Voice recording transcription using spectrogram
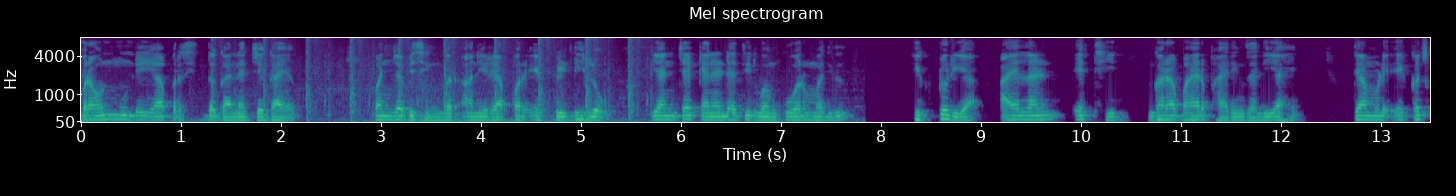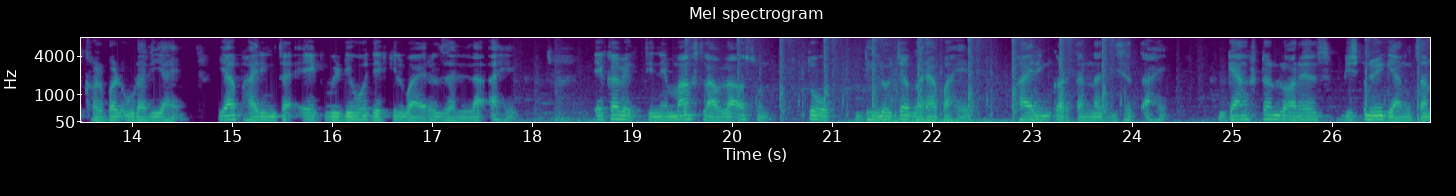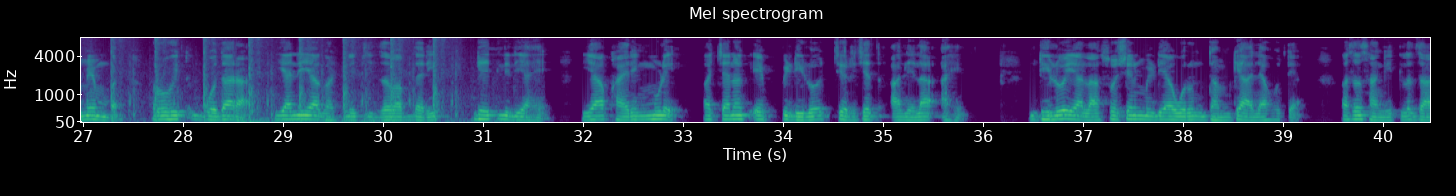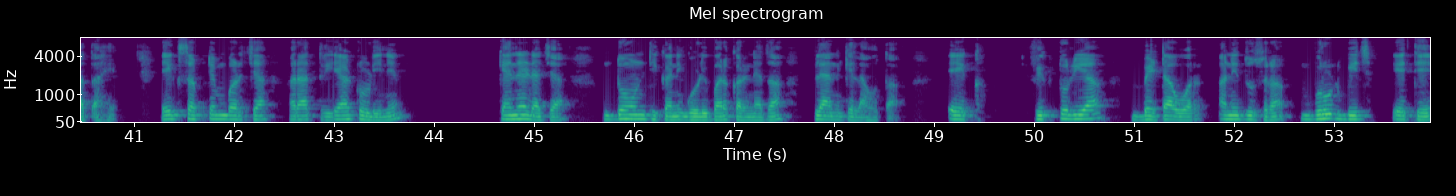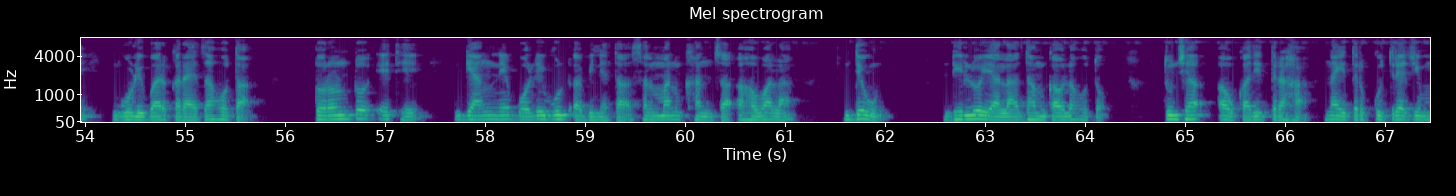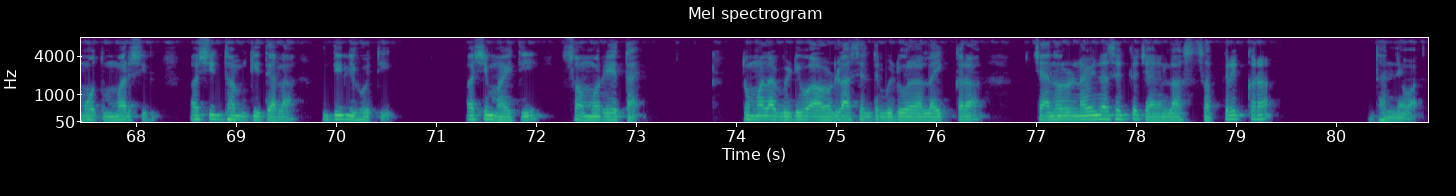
Brown Munde या प्रसिद्ध गाण्याचे गायक पंजाबी सिंगर आणि रॅपर ए पी ढिलो यांच्या कॅनडातील वंकुवरमधील व्हिक्टोरिया आयलँड येथील घराबाहेर फायरिंग झाली आहे. त्यामुळे एकच खळबळ उडाली आहे. या फायरिंगचा एक व्हिडिओ देखील व्हायरल झालेला आहे. एका व्यक्तीने मास्क लावला असून तो ढिलोच्या घराबाहेर फायरिंग करताना दिसत आहे. गँगस्टर लॉरेन्स बिश्नोई गँगचा मेंबर रोहित गोदारा याने या घटनेची जबाबदारी घेतलेली आहे. या फायरिंगमुळे अचानक ए पी ढिलो चर्चेत आलेला आहे. ढिलो याला सोशल मीडियावरून धमक्या आल्या होत्या असं सांगितलं जात आहे. एक सप्टेंबरच्या रात्री या टोळीने कॅनडाच्या दोन ठिकाणी गोळीबार करण्याचा प्लॅन केला होता. एक व्हिक्टोरिया बेटावर आणि दुसरा ब्रूड बीच येथे गोळीबार करायचा होता. टोरंटो येथे गँगने बॉलिवूड अभिनेता सलमान खानचा अहवाला देऊन ढिल्लो याला धमकावलं होतं. तुझ्या अवकाळीत राहा नाहीतर कुत्र्याची मौत मरशील अशी धमकी त्याला दिली होती. अशी माहिती समोर येत आहे. तुम्हाला व्हिडिओ आवडला असेल तर व्हिडिओला लाईक करा. चॅनल नवीन असेल तर चॅनलला सबस्क्राईब करा. धन्यवाद.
